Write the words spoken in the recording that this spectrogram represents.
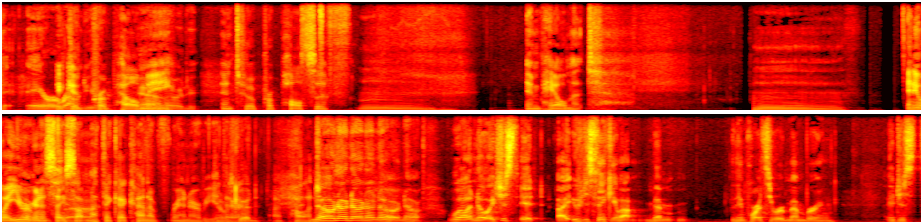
the air around you. It could you. propel yeah, me would... into a propulsive mm. impalement. Mm. Anyway, you that were going to say uh, something. I think I kind of ran over you that there. Was good. I apologize. No, no, no, no, no, no. Well, no. It's just it. I was just thinking about mem- the importance of remembering. It just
